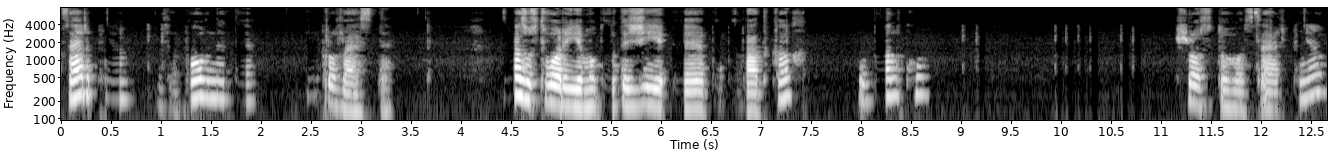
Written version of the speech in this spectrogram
серпня, заповнити і провести. Зразу створюємо платежі е, по податках у банку 6 серпня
